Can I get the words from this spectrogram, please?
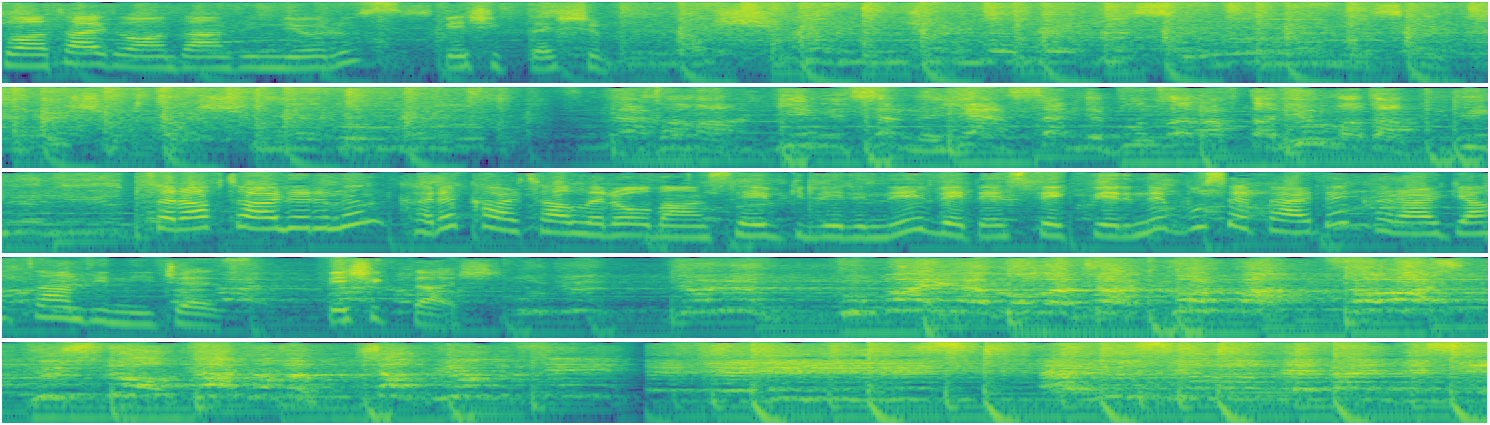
Suat Aydoğan'dan dinliyoruz. Beşiktaş'ım. Aşkın cümlelere sığmaz ki. Beşiktaşlı doğulur? Her zaman yenilsem de yensem de bu taraftar yılmadan İnönü'yü Taraftarlarının kara kartallara olan sevgilerini ve desteklerini bu sefer de karargahtan dinleyeceğiz. Beşiktaş. Yarın kupayla dolacak Korkma savaş güçlü ol kartalım Şampiyonluk senin Her yüzyılın efendisi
